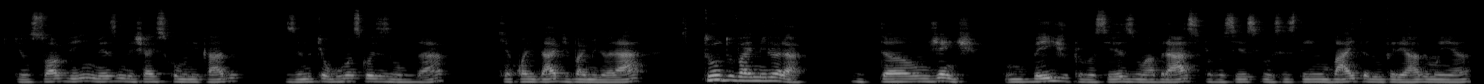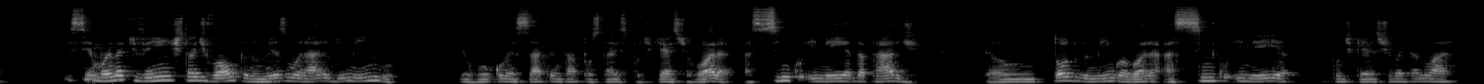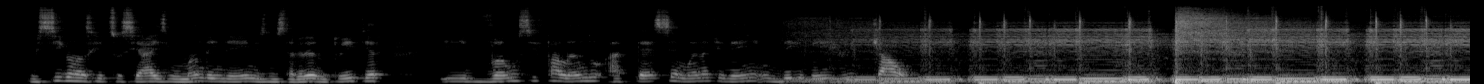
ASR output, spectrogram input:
Porque eu só vim mesmo deixar esse comunicado dizendo que algumas coisas vão mudar, que a qualidade vai melhorar, que tudo vai melhorar. Então, gente, um beijo para vocês, um abraço para vocês, que vocês tenham um baita de um feriado amanhã. E semana que vem a gente está de volta no mesmo horário, domingo. Eu vou começar a tentar postar esse podcast agora às 5 e meia da tarde. Então, todo domingo agora às 5 e meia o podcast vai estar no ar. Me sigam nas redes sociais, me mandem DMs no Instagram, no Twitter. E vamos se falando até semana que vem. Um big beijo e tchau! Thank you.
